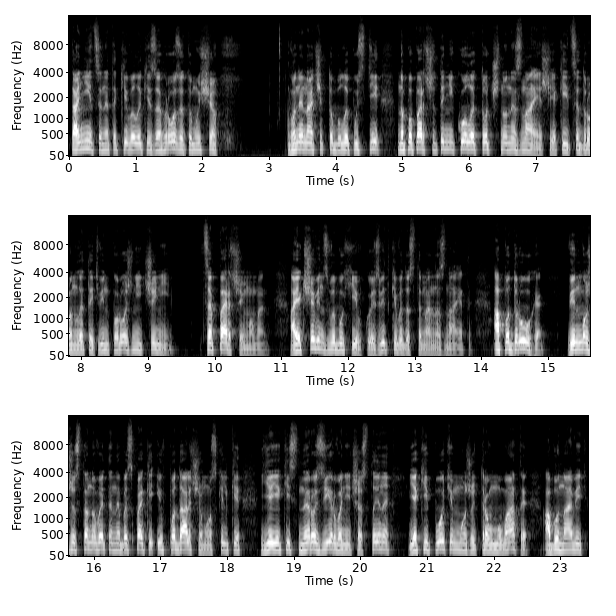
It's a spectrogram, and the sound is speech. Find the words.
та ні, це не такі великі загрози, тому що вони, начебто, були пусті. Но, по-перше, ти ніколи точно не знаєш, який це дрон летить, він порожній чи ні. Це перший момент. А якщо він з вибухівкою, звідки ви достеменно знаєте? А по-друге, він може становити небезпеки і в подальшому, оскільки є якісь нерозірвані частини, які потім можуть травмувати або навіть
